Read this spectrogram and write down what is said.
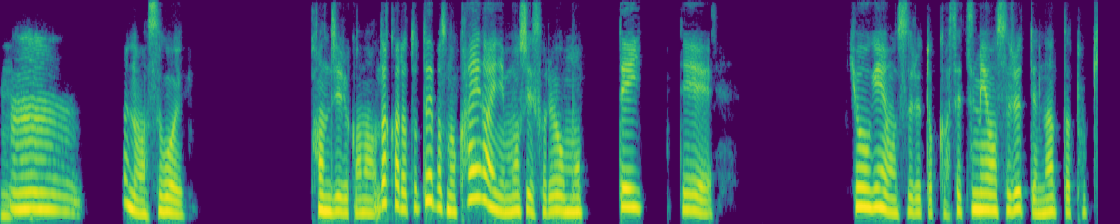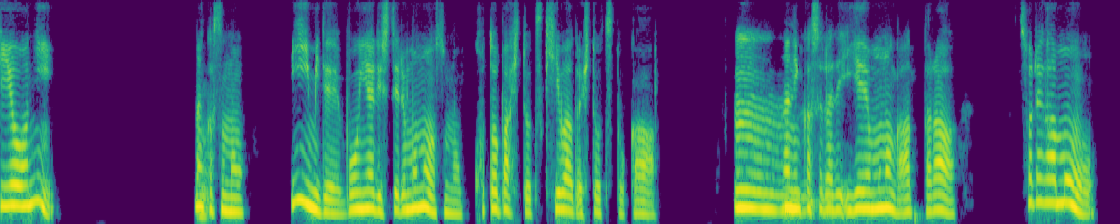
うんうん。そういうのはすごい感じるかな。だから例えばその海外にもしそれを持っていって表現をするとか説明をするってなった時用になんかその、いい意味でぼんやりしてるものをその言葉一つキーワード一つとかうん。何かしらで言えるものがあったら、それがも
